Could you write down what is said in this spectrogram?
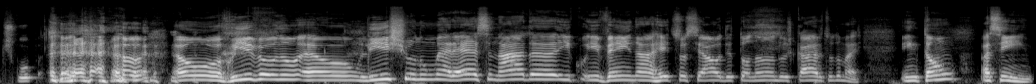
Desculpa. é, um, é, um, horrível, não, é um lixo, não merece nada e, e vem na rede social detonando os caras e tudo mais. Então, assim,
